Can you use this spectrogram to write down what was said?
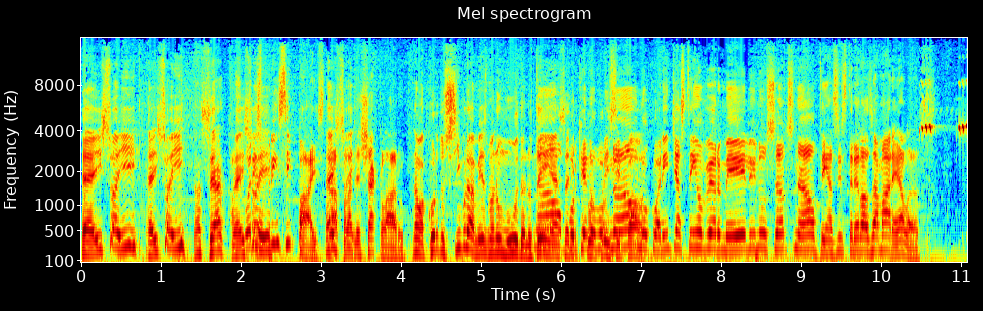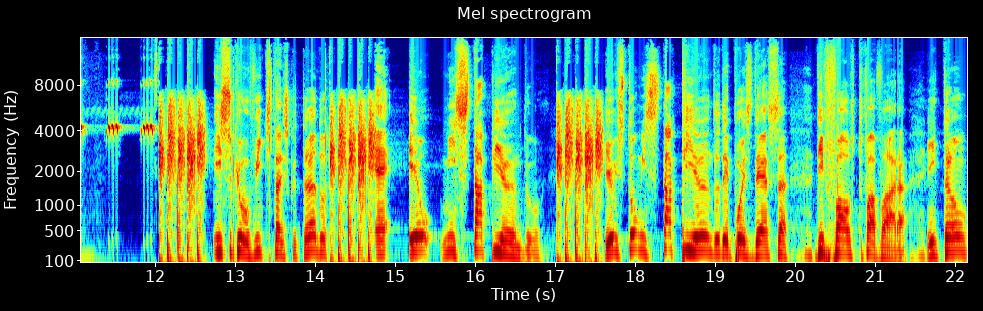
É isso aí, é isso aí, tá certo. é As isso cores aí. principais, tá? É isso pra aí. deixar claro. Não, a cor do símbolo é a mesma, não muda, não, tem essa porque de cor no, principal. não, no Corinthians tem o vermelho e no Santos não, tem as estrelas amarelas. Isso que o ouvinte está escutando é eu me estapeando. Eu estou me estapeando depois dessa de Fausto Favara. Então,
